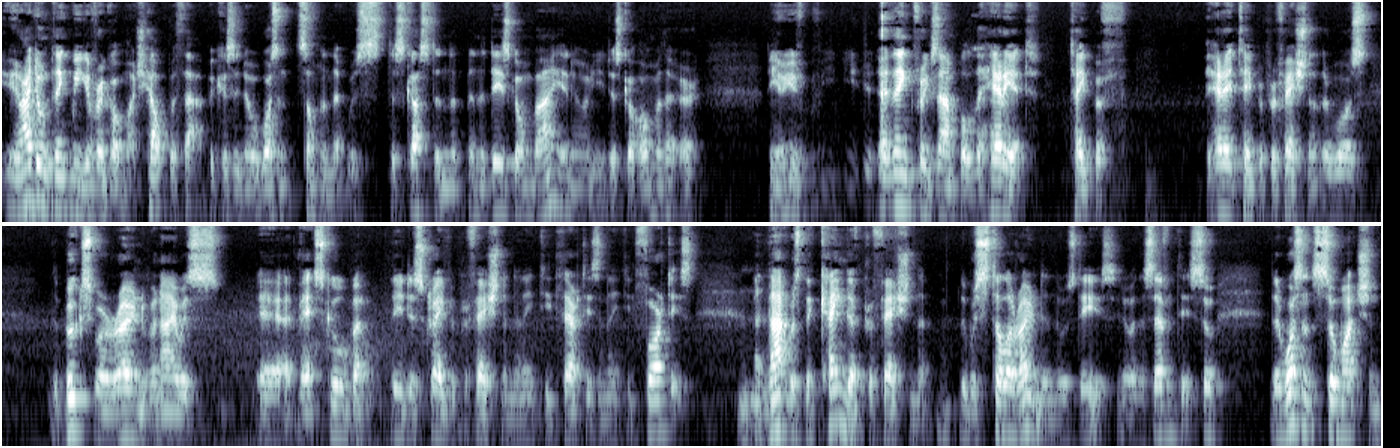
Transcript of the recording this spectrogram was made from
You know, I don't think we ever got much help with that because you know it wasn't something that was discussed in the in the days gone by. You know, and you just got on with it, or you know, you, I think, for example, the Herriot type of the Herriot type of profession that there was, the books were around when I was uh, at vet school, but they described the profession in the 1930s and 1940s, Mhm. and that was the kind of profession that, that was still around in those days, you know, in the 70s. So there wasn't so much in,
